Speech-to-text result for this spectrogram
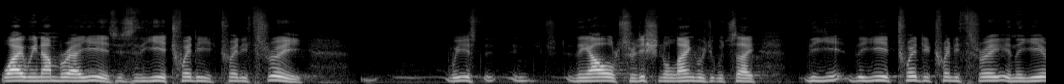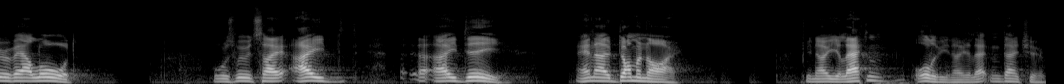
way we number our years. This is the year 2023. We used in the old traditional language, it would say the the year 2023 in the year of our Lord. Or as we would say, AD, uh, Anno Domini. If you know your Latin, all of you know your Latin, don't you?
